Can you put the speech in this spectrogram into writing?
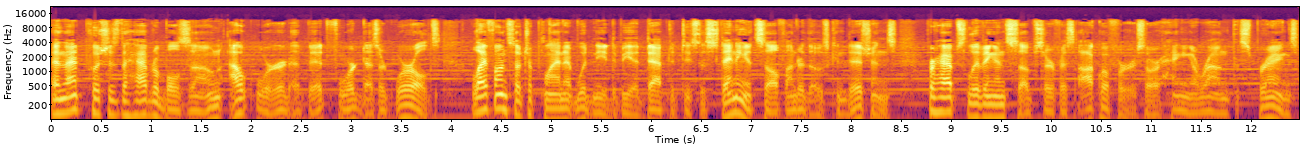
and that pushes the habitable zone outward a bit for desert worlds. Life on such a planet would need to be adapted to sustaining itself under those conditions, perhaps living in subsurface aquifers or hanging around the springs.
